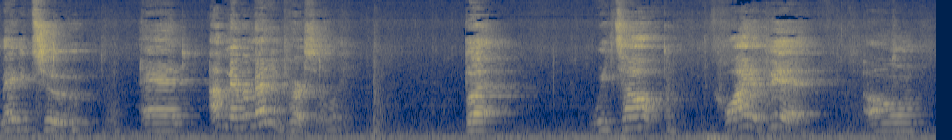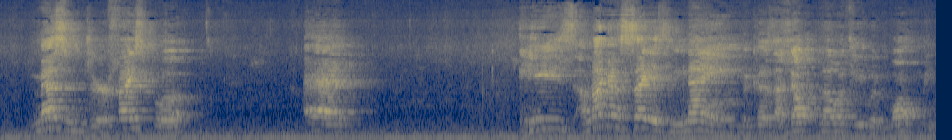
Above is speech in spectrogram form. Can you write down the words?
maybe two, and I've never met him personally. But we talked quite a bit on Messenger, Facebook, and he's I'm not gonna say his name because I don't know if he would want me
